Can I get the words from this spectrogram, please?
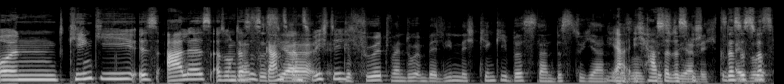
Und kinky ist alles, also und das, das ist, ganz, ja ganz wichtig. Gefühlt, wenn du in Berlin nicht kinky bist, dann bist du ja Ja, also ich hasse das. Ja ich, nichts. das also, ist was,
